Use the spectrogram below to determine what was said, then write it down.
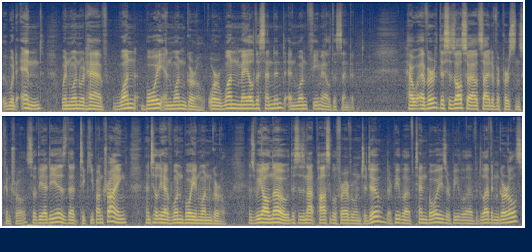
would end when one would have one boy and one girl, or one male descendant and one female descendant. However, this is also outside of a person's control, so the idea is that to keep on trying until you have one boy and one girl. As we all know, this is not possible for everyone to do. There are people who have 10 boys or people who have 11 girls,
